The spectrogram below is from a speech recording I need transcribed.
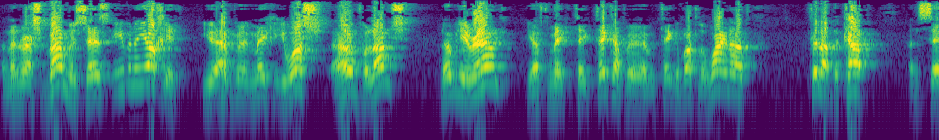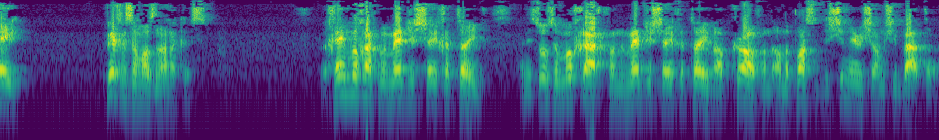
and then Rashbam says even a Yachid. You have to make you wash at home for lunch, nobody around, you have to make, take, take up a, take a bottle of wine out, fill up the cup, and say, Birchas sheikh hatoiv. And it's also muchach from the medrash sheikh hatoiv al krov on, on the passage the Shinei Rishon Shibata.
